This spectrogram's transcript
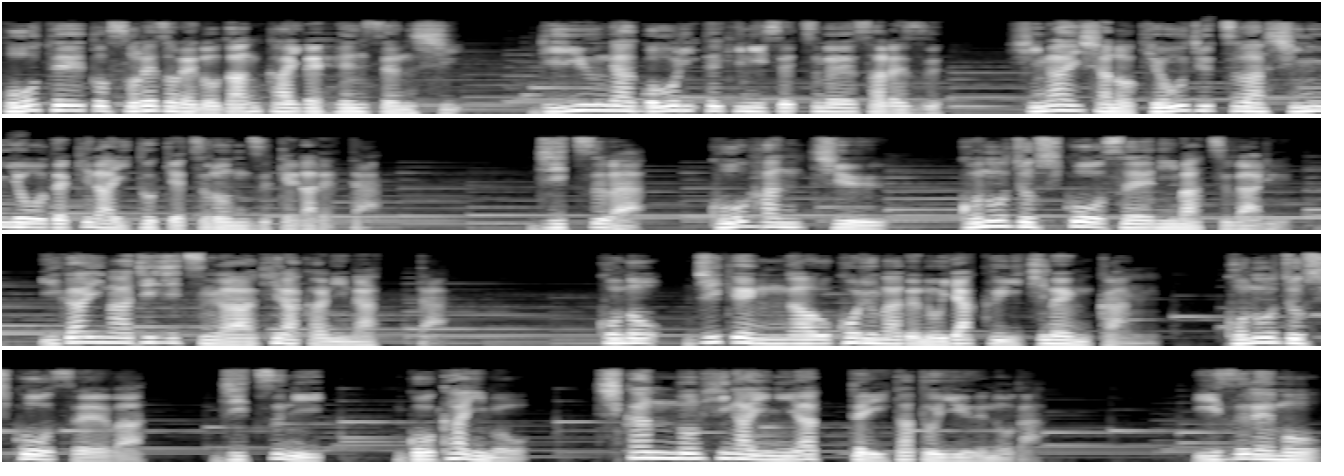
法廷とそれぞれの段階で変遷し理由が合理的に説明されず被害者の供述は信用できないと結論付けられた。実は公判中この女子高生にまつわる意外な事実が明らかになった。この事件が起こるまでの約1年間この女子高生は実に5回も痴漢の被害に遭っていたというのだ。いずれも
